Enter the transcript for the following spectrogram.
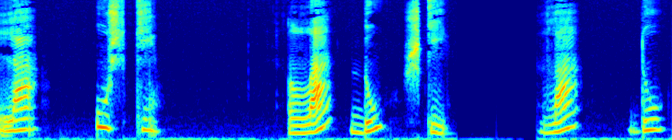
«Ла-ушки». «Ла-ду-шки». «Ла-ду-шки»,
